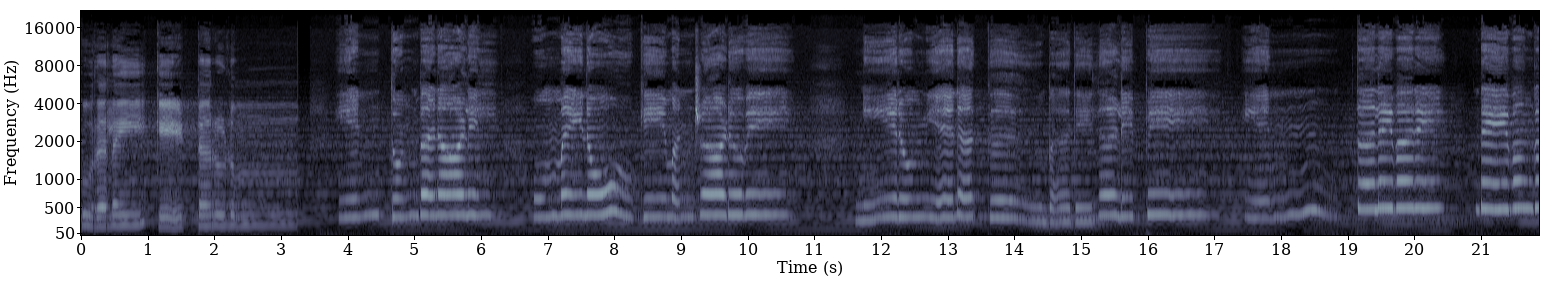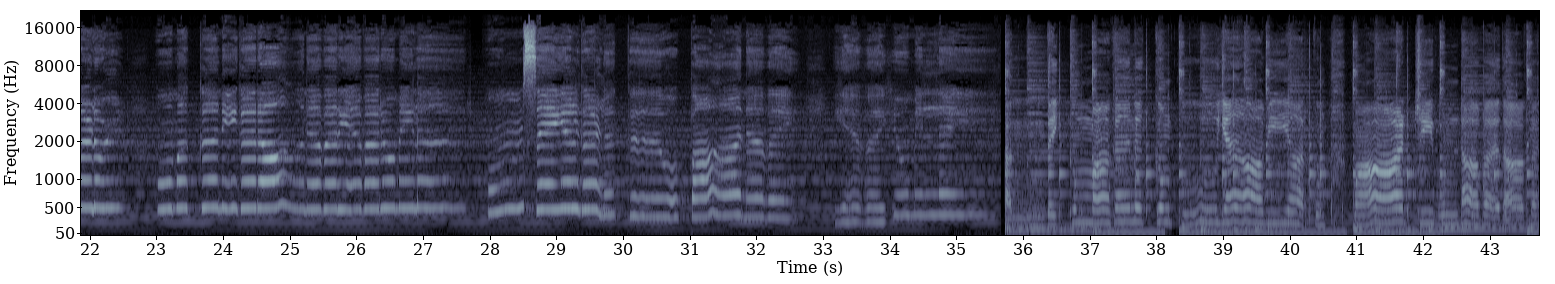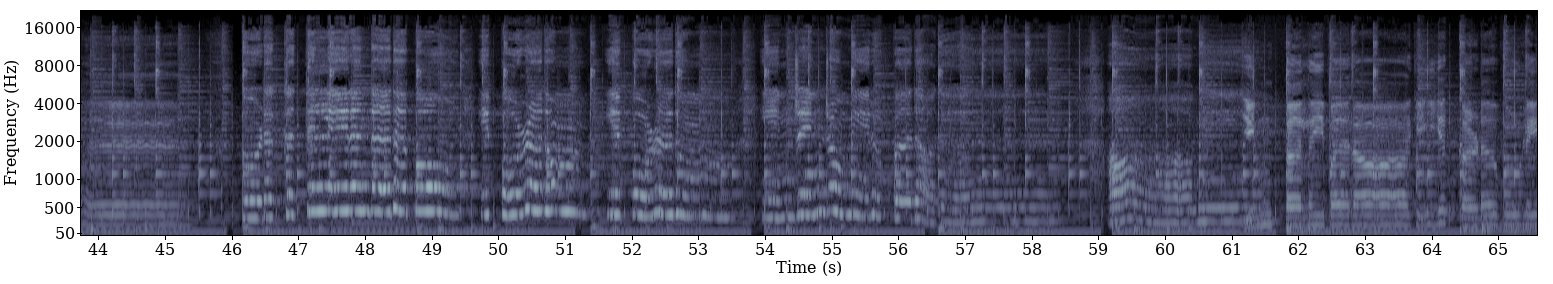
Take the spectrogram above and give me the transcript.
குரலை கேட்டருளும். என் துன்ப நாளில் உம்மை நோக்கி மன்றாடுவே. நீரும் எனக்கு பதிலளிப்பே. என் தலைவரே தெய்வங்களுள் உமக்கு ஆவியார்க்கும் மாட்சி உண்டாவதாக. தொடக்கத்தில் இருந்தது போல் இப்பொழுதும் எப்பொழுதும் என்றென்றும் இருப்பதாக. என் தலைவராகிய கடவுளே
